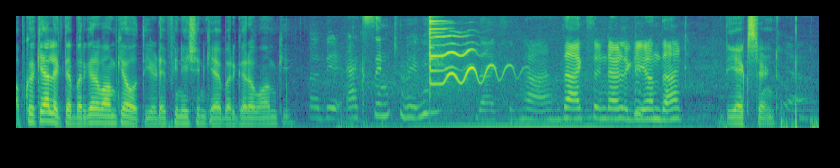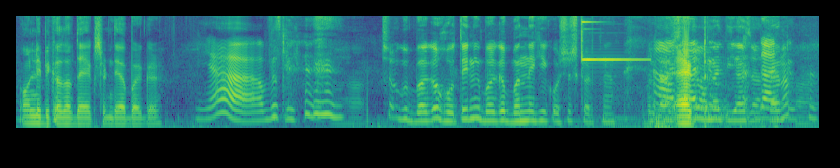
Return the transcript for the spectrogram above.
आपका क्या लगता है बर्गर अवाम क्या होती है? डेफिनेशन क्या है बर्गर अवाम की? Their accent, maybe. The accent, I'll agree on that. The extent only because of the extent they are burger Yeah, obviously. चलो बर्गर होते नहीं बर्गर बनने की कोशिश करते हैं। हाँ, हमें दिया जाता है ना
